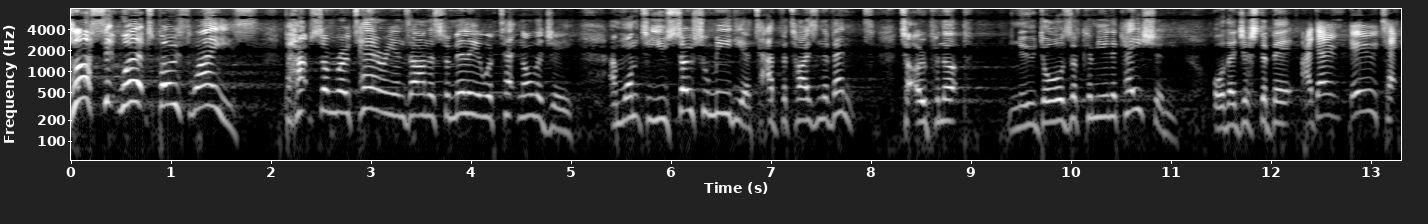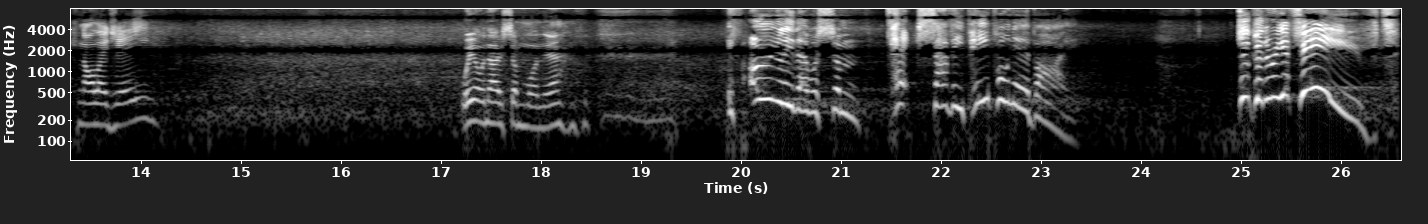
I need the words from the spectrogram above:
Plus, it works both ways. Perhaps some Rotarians aren't as familiar with technology and want to use social media to advertise an event, to open up new doors of communication. Or they're just a bit, I don't do technology. we all know someone, yeah? if only there were some tech savvy people nearby. Do goodery achieved!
